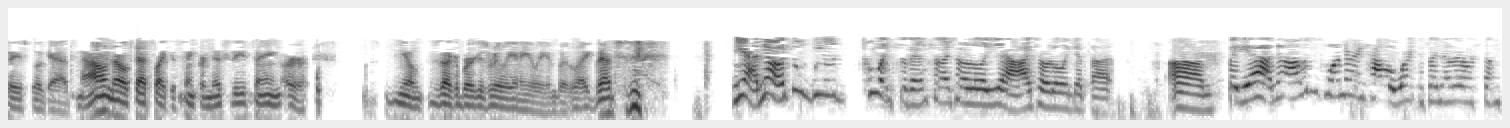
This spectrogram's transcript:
Facebook ads. Now I don't know if that's like a synchronicity thing or, you know, Zuckerberg is really an alien, but like that's. Yeah, no, it's a weird coincidence, and I totally, yeah, I totally get that. Um, but yeah, no, I was just wondering how it worked because I know there were some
